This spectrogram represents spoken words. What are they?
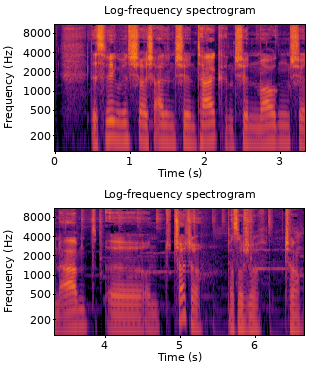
Deswegen wünsche ich euch allen einen schönen Tag, einen schönen Morgen, einen schönen Abend äh, und ciao, ciao. Pass auf, ciao. Ciao.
